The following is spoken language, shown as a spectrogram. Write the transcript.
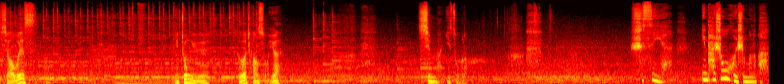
小薇死了，你终于得偿所愿，心满意足了。十四爷，您怕是误会什么了吧？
